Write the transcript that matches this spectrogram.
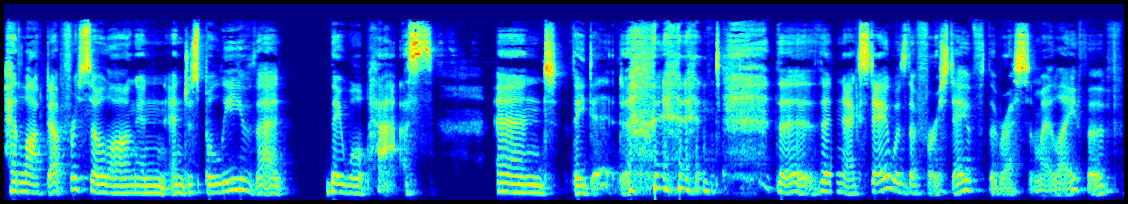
had locked up for so long and, and just believe that they will pass and they did and the the next day was the first day of the rest of my life of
